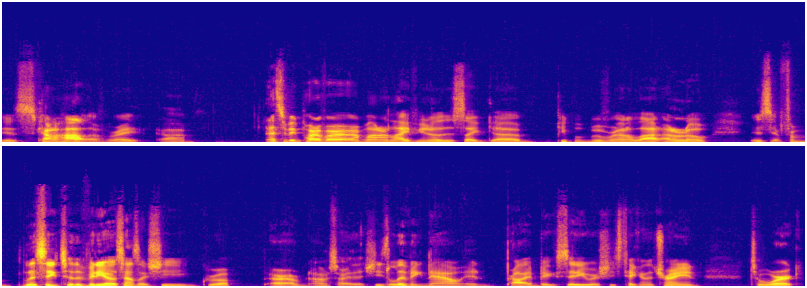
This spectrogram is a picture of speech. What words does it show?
it's kind of hollow right um, that's a big part of our, our modern life you know it's like uh, people move around a lot. I don't know. Is from listening to the video, it sounds like she grew up, or I'm sorry, that she's living now in probably a big city where she's taking the train to work.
